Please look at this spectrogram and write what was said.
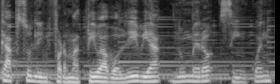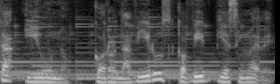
Cápsula informativa Bolivia número 51. Coronavirus COVID-19.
